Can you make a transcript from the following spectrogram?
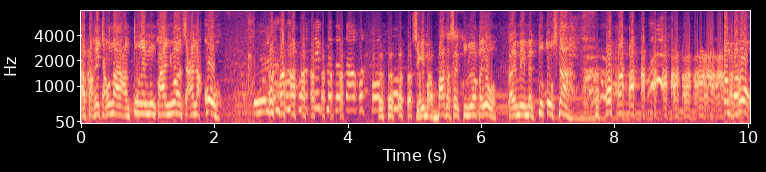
napakita ko na ang tunay mong kanyuan sa anak ko! Kuya Landong Putik, natatakot po ako. Sige mga bata, sa lang kayo. Kayo may magtutos na. Ang barok,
